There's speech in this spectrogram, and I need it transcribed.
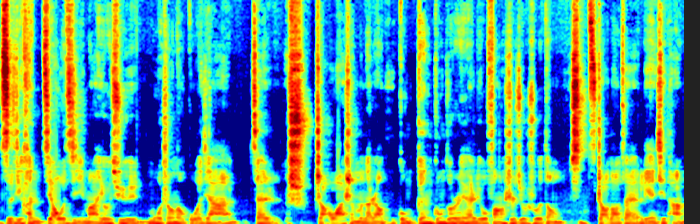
自己很焦急嘛，又去陌生的国家在找啊什么的，然后工跟工作人员留方式，就是说等找到再联系他。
